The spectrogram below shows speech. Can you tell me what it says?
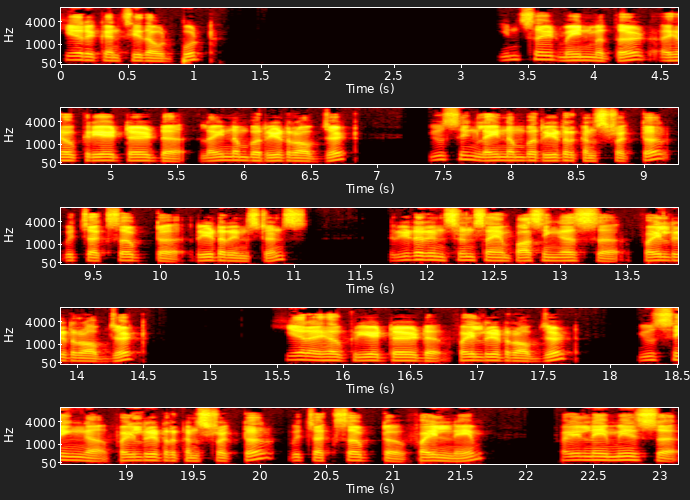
Here you can see the output. Inside main method, I have created uh, line number reader object using line number reader constructor which accept uh, reader instance. Reader instance I am passing as uh, file reader object. Here I have created file reader object using uh, file reader constructor which accept uh, file name. File name is uh,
